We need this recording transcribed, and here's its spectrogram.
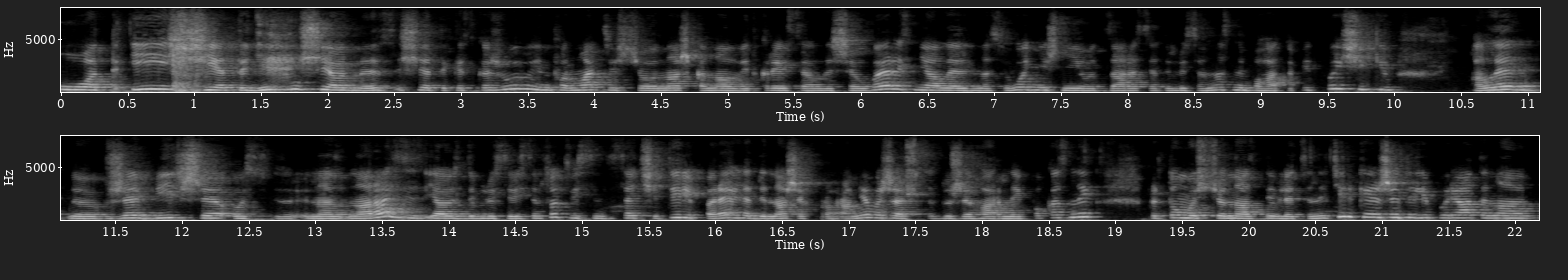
От, і ще тоді, ще одне, ще таке скажу інформацію, що наш канал відкрився лише у вересні, але на сьогоднішній, от зараз я дивлюся, в нас небагато підписчиків, але е, вже більше ось е, на, наразі я ось дивлюся 884 перегляди наших програм. Я вважаю, що це дуже гарний показник, при тому, що нас дивляться не тільки жителі Порятина,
